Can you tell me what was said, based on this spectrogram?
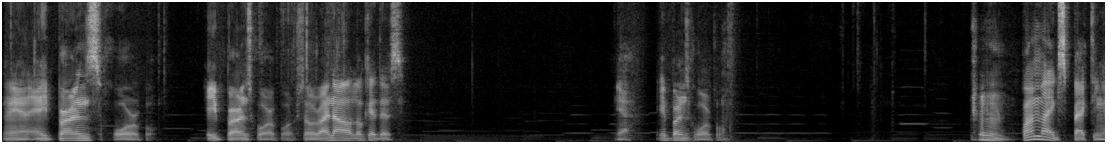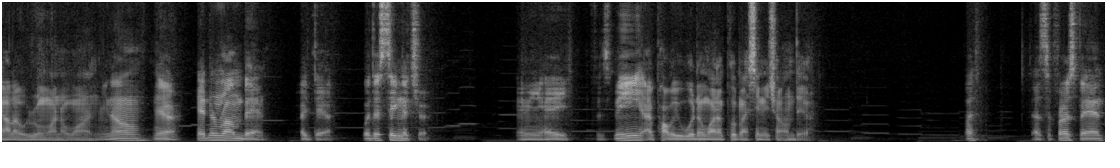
man, it burns horrible. It burns horrible. So right now, look at this. Yeah, it burns horrible. Hmm, what am I expecting out of Room 101? You know, yeah, hit and run band right there with the signature. I mean, hey, if it's me, I probably wouldn't want to put my signature on there. But that's the first band.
